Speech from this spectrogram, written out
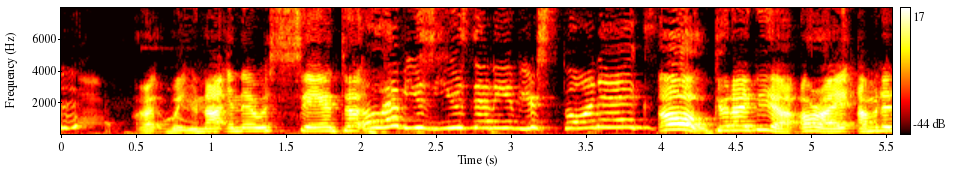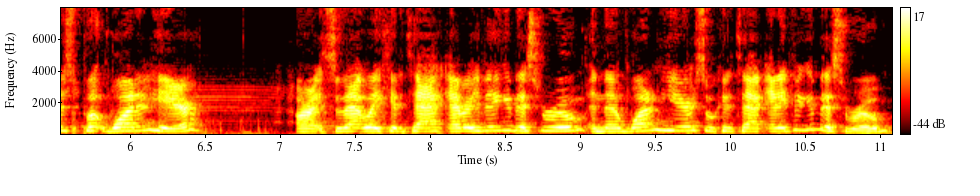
All right, uh, wait, you're not in there with Santa. Oh, have you used any of your spawn eggs? Oh, good idea. All right, I'm gonna just put one in here. All right, so that way it can attack everything in this room, and then one in here so it can attack anything in this room.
